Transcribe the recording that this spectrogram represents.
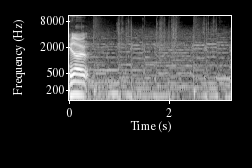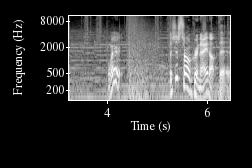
You know... Where... Let's just throw a grenade up there.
